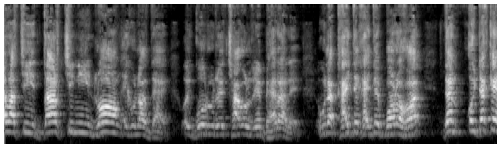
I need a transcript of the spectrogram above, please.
এলাচি, দারচিনি, লং এগুলো দেয়। ওই গরুরে ছাগল রে ভেড়া রে ওগুলা খাইতে খাইতে বড় হয় দেন ওইটাকে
